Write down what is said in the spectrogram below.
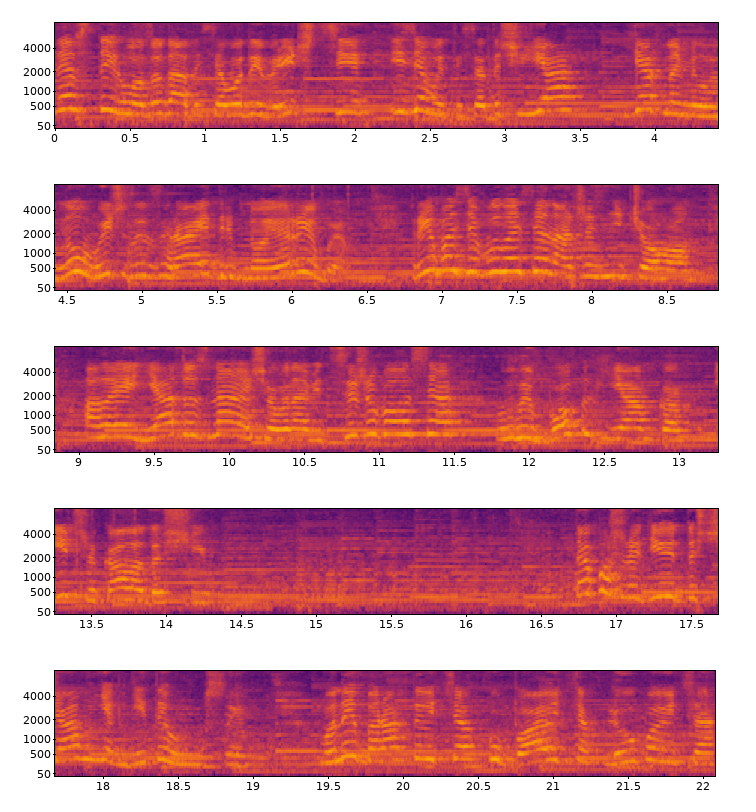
Не встигло додатися води в річці і з'явитися течія, як на мілину вийшли з граї дрібної риби. Риба з'явилася наче з нічого. Але я то знаю, що вона відсиджувалася в глибоких ямках і чекала дощів. Також радіють дощам, як діти гуси. Вони барахтаються, купаються, хлюпаються.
